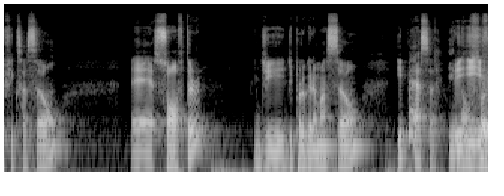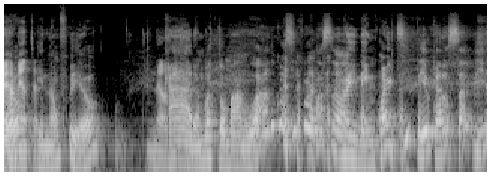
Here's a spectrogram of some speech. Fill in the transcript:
Fixação, é, software de, de programação e peça E, e, não e- e fui ferramenta. Eu, e não fui eu. Não, não Caramba, tô magoado com essa informação aí. Nem participei, o cara sabia.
